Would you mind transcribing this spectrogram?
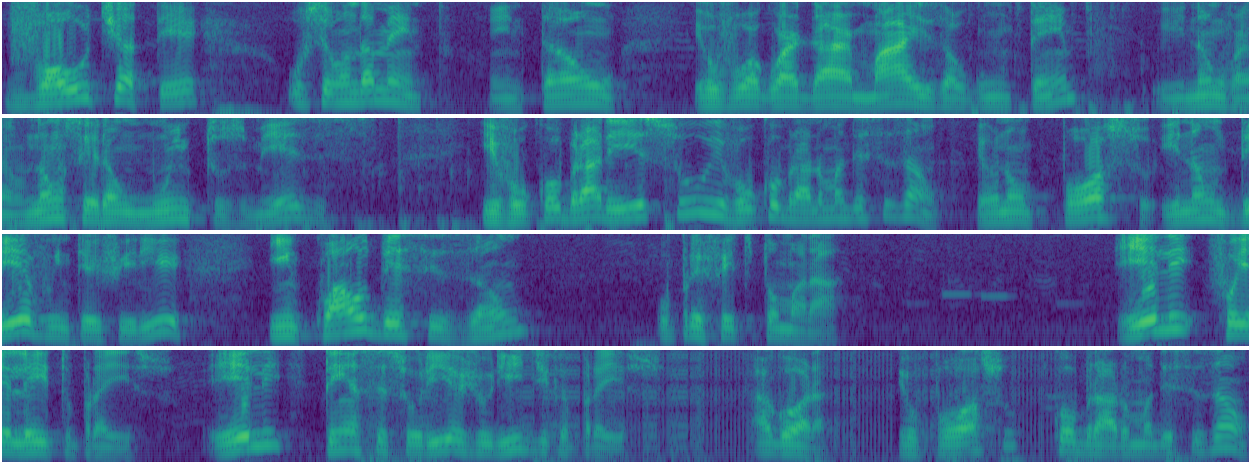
volte a ter o seu andamento. Então, eu vou aguardar mais algum tempo, e não, vai, não serão muitos meses, e vou cobrar isso e vou cobrar uma decisão. Eu não posso e não devo interferir em qual decisão o prefeito tomará. Ele foi eleito para isso. Ele tem assessoria jurídica para isso. Agora, eu posso cobrar uma decisão.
